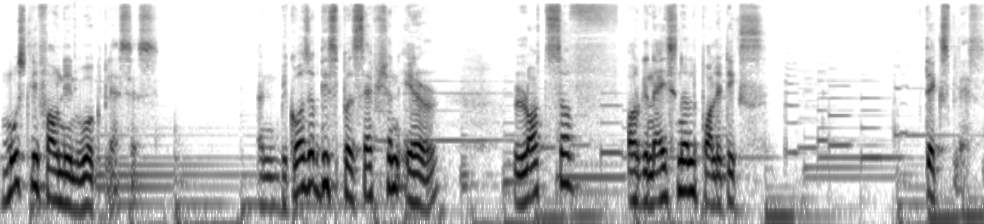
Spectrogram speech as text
mostly found in workplaces. And because of this perception error, lots of organizational politics takes place.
